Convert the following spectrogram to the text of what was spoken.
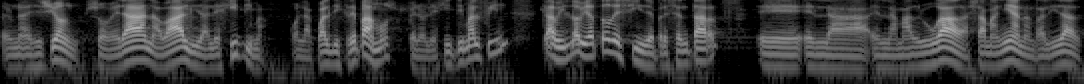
en una decisión soberana, válida, legítima, con la cual discrepamos, pero legítima al fin, Cabildo Abierto decide presentar eh, en, la, en, la, madrugada, ya mañana en realidad,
